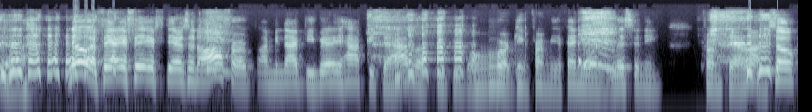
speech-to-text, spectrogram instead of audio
Yeah. no, if there, if if there's an offer, I mean, I'd be very happy to have a few people working for me if anyone's listening from Tehran. So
